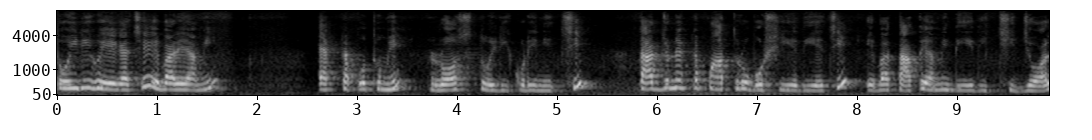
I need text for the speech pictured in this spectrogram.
তৈরি হয়ে গেছে। এবারে আমি একটা প্রথমে রস তৈরি করে নিচ্ছি। তার জন্য একটা পাত্র বসিয়ে দিয়েছি। এবার তাতে আমি দিয়ে দিচ্ছি জল।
